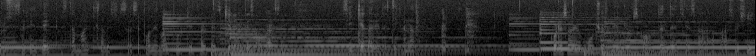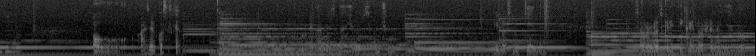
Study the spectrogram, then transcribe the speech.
pues esa gente está mal, ¿sabes? O se pone mal porque tal vez quieren desahogarse sin que nadie les diga nada. Por eso hay muchos niños con tendencias a, suicidio o hacer cosas que no. Porque tal vez nadie los escucha y los entiende. Solo los critica y los regaña, ¿no?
